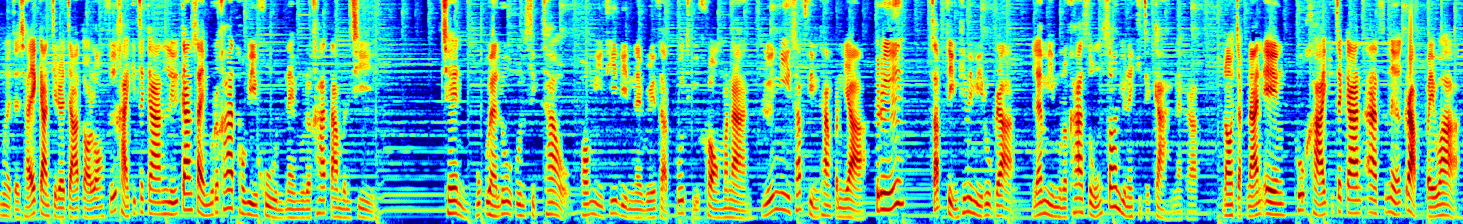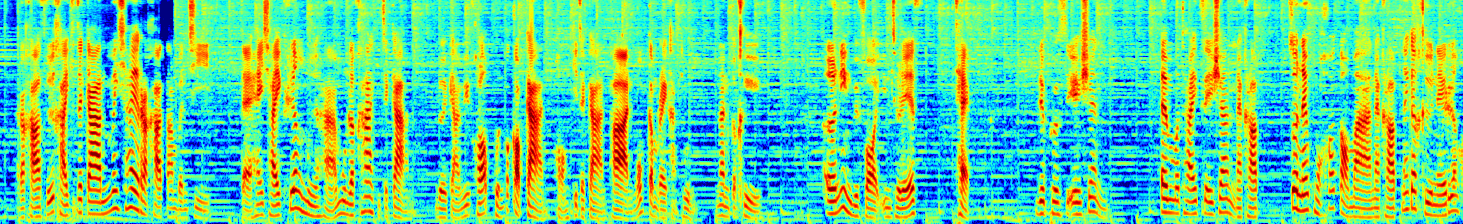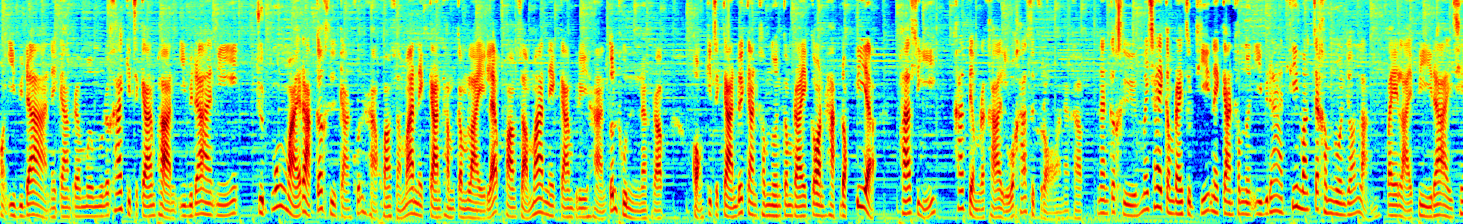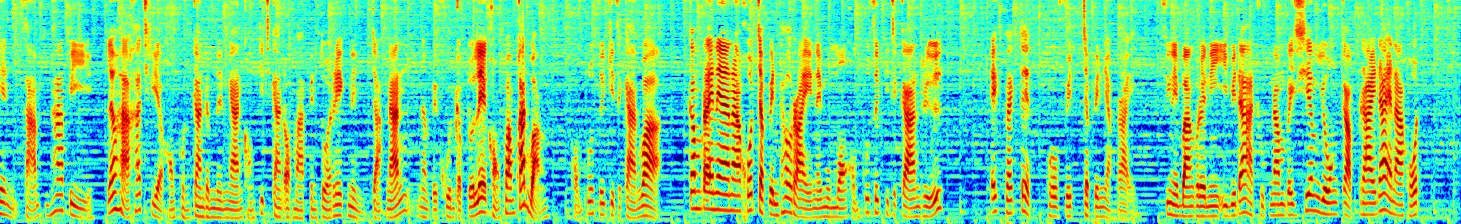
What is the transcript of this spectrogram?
เมื่อจะใช้การเจรจาต่อรองซื้อขายกิจการ หรือการใส่มูลค่าทวีคูณในมูลค่าตามบัญชี เช่น book value คูณ10 เท่า เพราะมีที่ดินในบริษัทผู้ถือครองมานาน หรือมีทรัพย์สินทางปัญญา หรือทรัพย์สินที่ไม่มีรูปร่าง และมีมูลค่าสูงซ่อนอยู่ในกิจการนะครับ นอกจากนั้นเองผู้ขายกิจการอาจเสนอกลับไปว่า ราคาซื้อขายกิจการไม่ใช่ราคาตามบัญชี แต่ให้ใช้เครื่องมือหามูลค่ากิจการ โดยการวิเคราะห์ผลประกอบการของกิจการผ่านงบกำไรขาดทุน นั่นก็คือ earning before interest tax depreciation amortization นะครับ ส่วนในหัวข้อต่อมานะครับ นั่นก็คือในเรื่องของ EBITDA ในการประเมินมูลค่ากิจการผ่าน EBITDA นี้ จุดมุ่งหมายหลักก็คือการค้นหาความสามารถในการทำกำไร และความสามารถในการบริหารต้นทุนนะครับ ของกิจการด้วยการคำนวณกำไรก่อนหักดอกเบี้ย ภาษี ค่าเสื่อมราคาหรือว่าค่าสึกหรอนะครับ นั่นก็คือไม่ใช่กำไรสุทธิในการคำนวณ EBITDA ที่มักจะคำนวณย้อนหลังไปหลายปีได้ เช่น 3-5 ปี แล้วหาค่าเฉลี่ยของผลการดำเนินงานของกิจการออกมาเป็นตัวเลขหนึ่ง จากนั้นนำไปคูณกับตัวเลขของความคาดหวัง ของผู้ซื้อกิจการว่ากำไรในอนาคตจะเป็นเท่าไหร่ในมุมมองของผู้ซื้อกิจการหรือ expected profit จะเป็นอย่างไร ซึ่งในบางกรณี EBITDA ถูกนำไปเชื่อมโยงกับรายได้อนาคต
